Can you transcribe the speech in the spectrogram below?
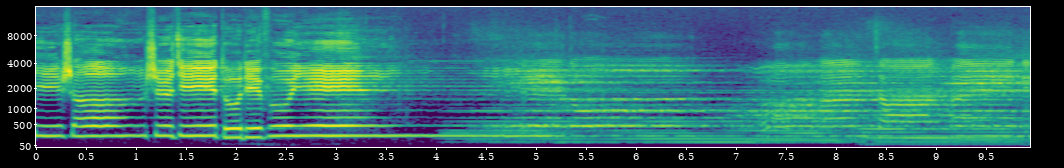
以上是基督的福音。我们赞美你。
